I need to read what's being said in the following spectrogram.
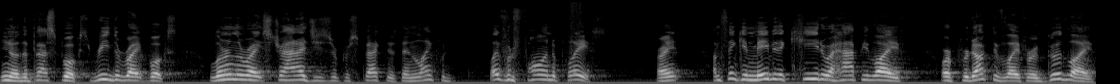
you know, the best books, read the right books, learn the right strategies or perspectives, then life would, life would fall into place, right? I'm thinking maybe the key to a happy life or a productive life or a good life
